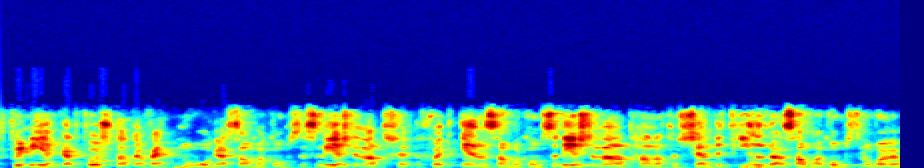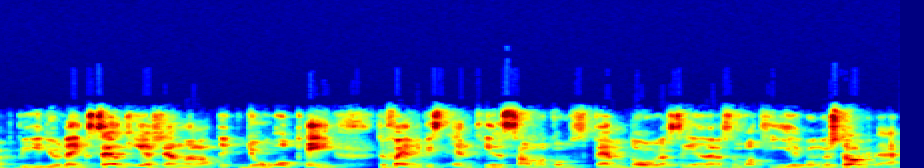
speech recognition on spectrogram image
förnekar först att det har skett några sammankomster, sen erkänner han att det skett en sammankomst, sen erkänner han att han, att han kände till den sammankomsten och var med på videolänk. Sen erkänner han att det, jo okej, okay, det skedde visst en till sammankomst fem dagar senare som var tio gånger större.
